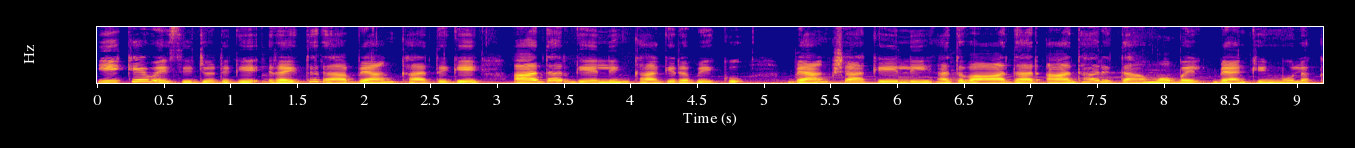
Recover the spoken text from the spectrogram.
ಇ ಕೆವೈಸಿ ಜೊತೆಗೆ ರೈತರ ಬ್ಯಾಂಕ್ ಖಾತೆಗೆ ಆಧಾರ್ಗೆ ಲಿಂಕ್ ಆಗಿರಬೇಕು. ಬ್ಯಾಂಕ್ ಶಾಖೆಯಲ್ಲಿ ಅಥವಾ ಆಧಾರ್ ಆಧಾರಿತ ಮೊಬೈಲ್ ಬ್ಯಾಂಕಿಂಗ್ ಮೂಲಕ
